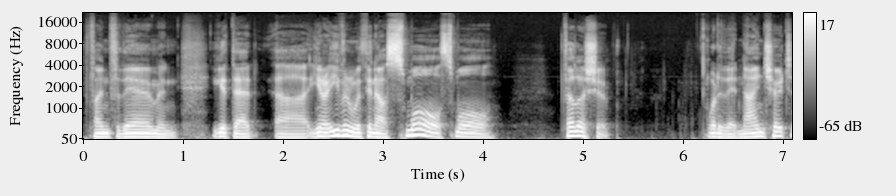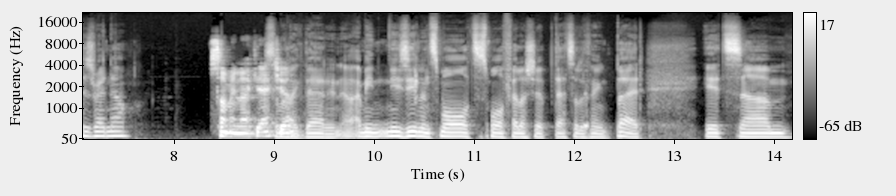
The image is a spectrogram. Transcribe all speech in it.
fun for them. And you get that, uh, you know, even within our small, small fellowship, what are there, nine churches right now? Something like that, Something yeah. like that. And I mean, New Zealand small, it's a small fellowship, that sort of thing. But it's, um,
